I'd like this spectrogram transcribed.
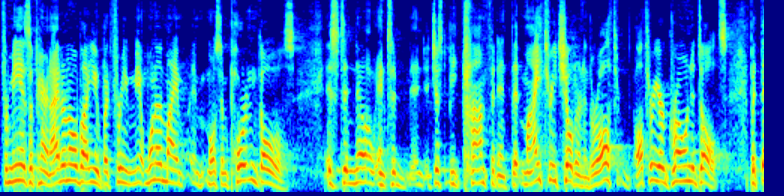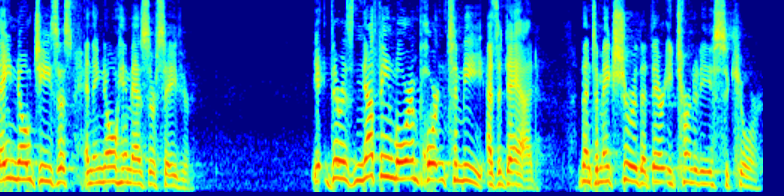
for me as a parent, I don't know about you, but for me, one of my most important goals is to know and to and just be confident that my three children, and they're all, th- all three are grown adults, but they know Jesus and they know him as their Savior. There is nothing more important to me as a dad than to make sure that their eternity is secure,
